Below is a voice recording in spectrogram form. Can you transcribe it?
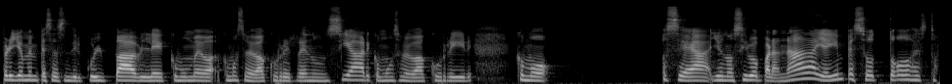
Pero yo me empecé a sentir culpable, ¿cómo, me va, cómo se me va a ocurrir renunciar? ¿Cómo se me va a ocurrir como, o sea, yo no sirvo para nada? Y ahí empezó todos estos,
